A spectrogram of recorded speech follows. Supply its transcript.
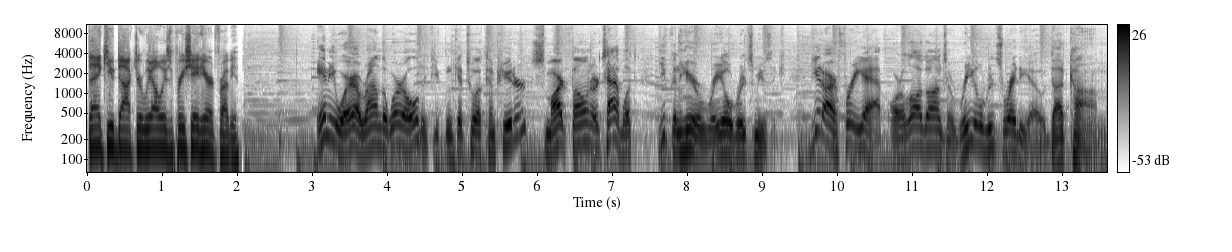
Thank you, Doctor. We always appreciate hearing from you. Anywhere around the world, if you can get to a computer, smartphone, or tablet, you can hear Real Roots music. Get our free app or log on to realrootsradio.com.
